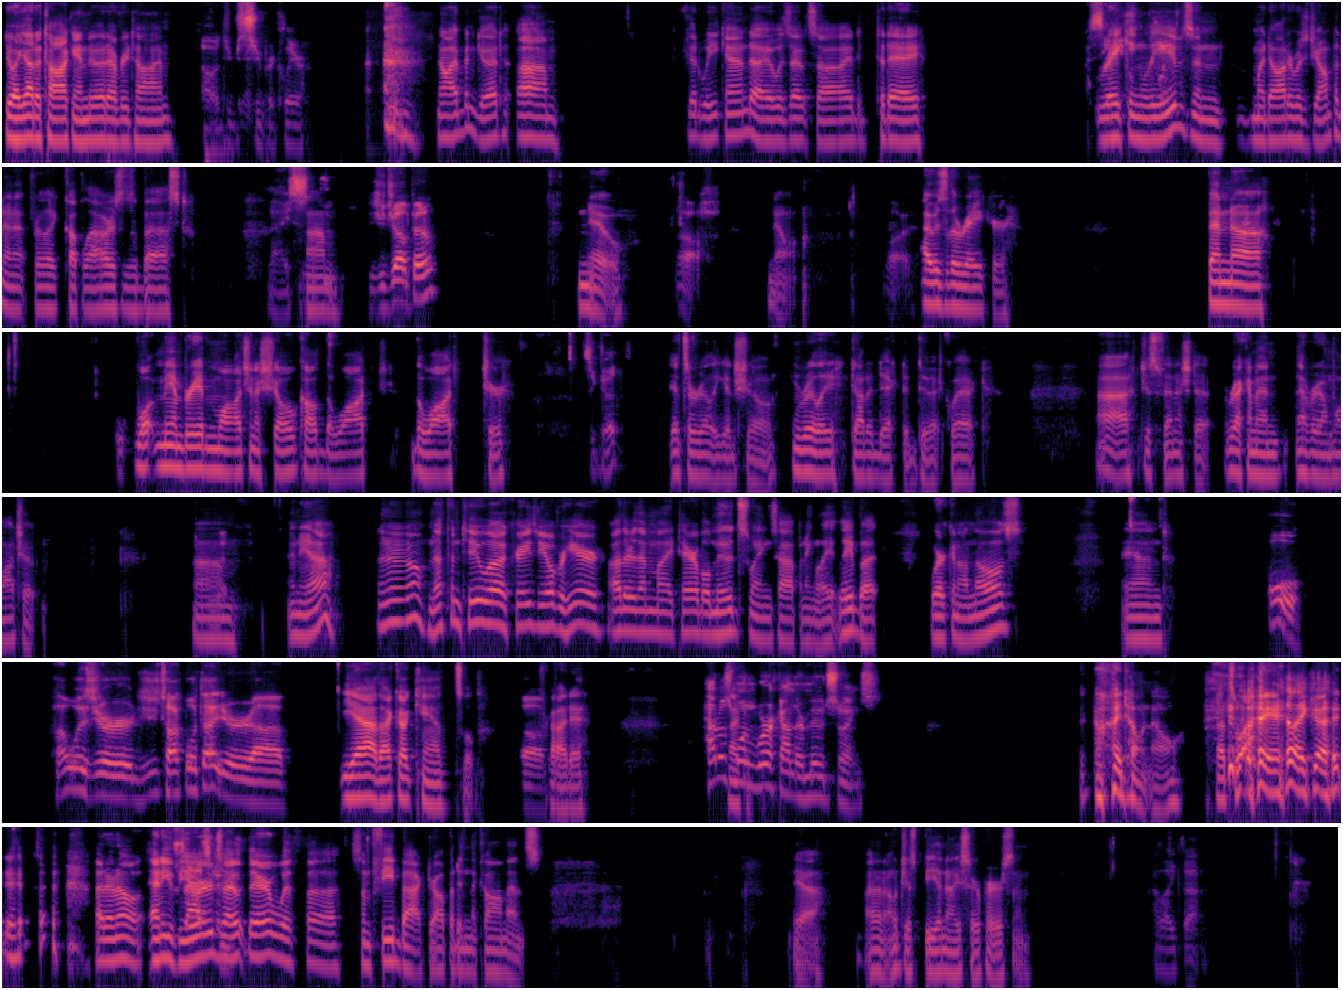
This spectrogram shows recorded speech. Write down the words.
Do I got to talk into it every time? Oh, you're super clear. no, I've been good. Um good weekend. I was outside today raking leaves and my daughter was jumping in it for like a couple hours is the best. Nice. Um did you jump in? No. Oh. No. Why? I was the raker. Been uh what me and Brie have been watching a show called The Watch The Watcher. Is it good? It's a really good show. Really got addicted to it quick. Uh just finished it. Recommend everyone watch it. Um yeah. and yeah, I don't know, nothing too uh, crazy over here other than my terrible mood swings happening lately, but working on those. And oh, how was your did you talk about that? Your uh yeah, that got canceled oh, Friday. How does one work on their mood swings? I don't know. That's why, like, I, I don't know. Any viewers out there with uh, some feedback, drop it in the comments. Yeah, I don't know. Just be a nicer person. I like that.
